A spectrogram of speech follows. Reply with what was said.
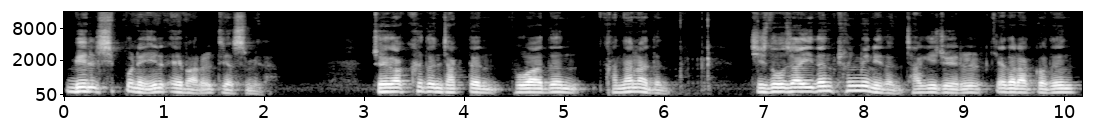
밀 10분의 1 에바를 드렸습니다. 죄가 크든 작든 부하든 가난하든 지도자이든 평민이든 자기 죄를 깨달았거든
